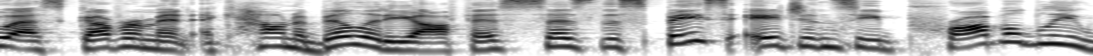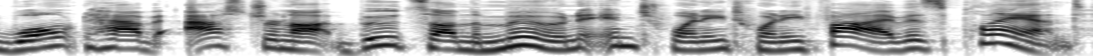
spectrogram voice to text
U.S. Government Accountability Office says the space agency probably won't have astronaut boots on the moon in 2025 as planned.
